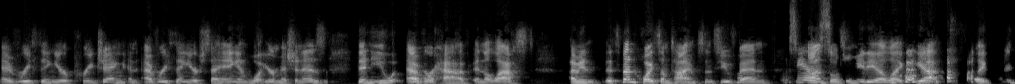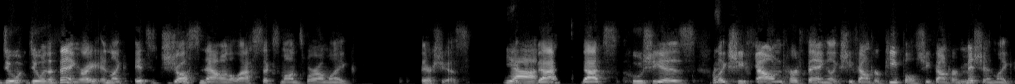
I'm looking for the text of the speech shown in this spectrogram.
everything you're preaching and everything you're saying and what your mission is than you ever have in the last I mean, it's been quite some time since you've been on social media, like, yeah, like doing doing the thing, right? And like it's just now in the last six months where I'm like, there she is. Yeah. Like, that that's who she is. Like she found her thing, like she found her people, she found her mission. Like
